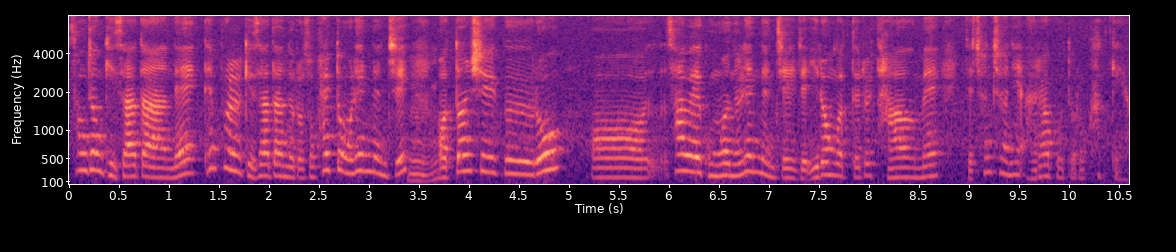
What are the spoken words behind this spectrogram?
성전 기사단의 템플 기사단으로서 활동을 했는지 음. 어떤 식으로 어, 사회 공헌을 했는지 이제 이런 것들을 다음에 이제 천천히 알아보도록 할게요.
